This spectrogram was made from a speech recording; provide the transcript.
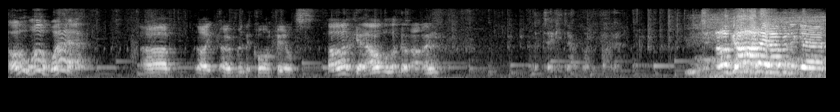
Oh, well, where? uh, like over in the cornfields. Oh, okay, I'll look at that then. Take it down, motherfucker. Oh god, it happened again!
